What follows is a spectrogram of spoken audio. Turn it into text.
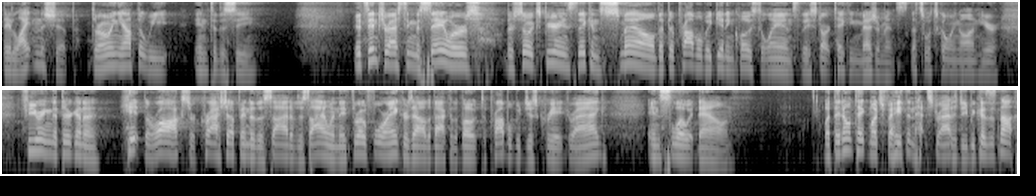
they lightened the ship, throwing out the wheat into the sea. It's interesting, the sailors, they're so experienced, they can smell that they're probably getting close to land, so they start taking measurements. That's what's going on here. Fearing that they're going to hit the rocks or crash up into the side of this island, they throw four anchors out of the back of the boat to probably just create drag and slow it down. But they don't take much faith in that strategy because it's not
